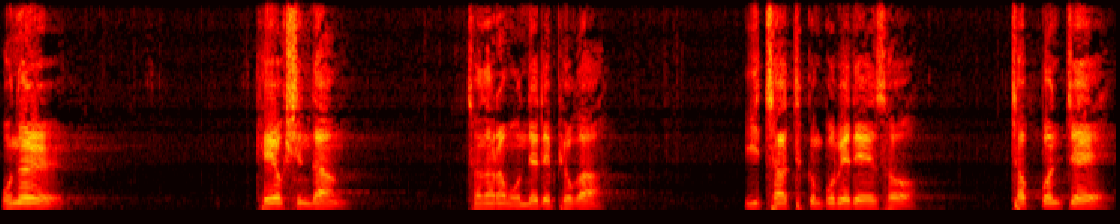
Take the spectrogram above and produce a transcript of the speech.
오늘 개혁신당 전하람 원내대표가 2차 특검법에 대해서 첫 번째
